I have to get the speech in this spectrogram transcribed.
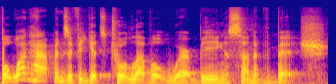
But what happens if he gets to a level where being a son of a bitch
